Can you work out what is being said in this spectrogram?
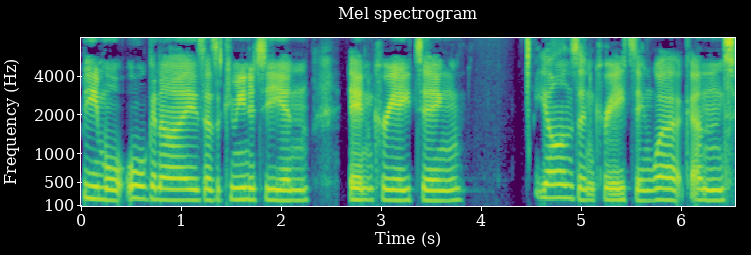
be more organized as a community in in creating yarns and creating work. And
